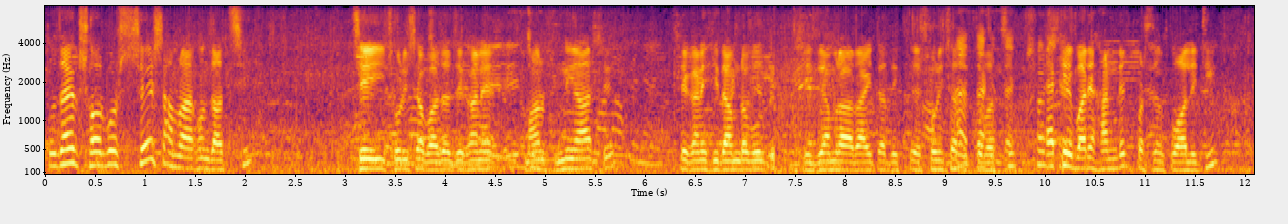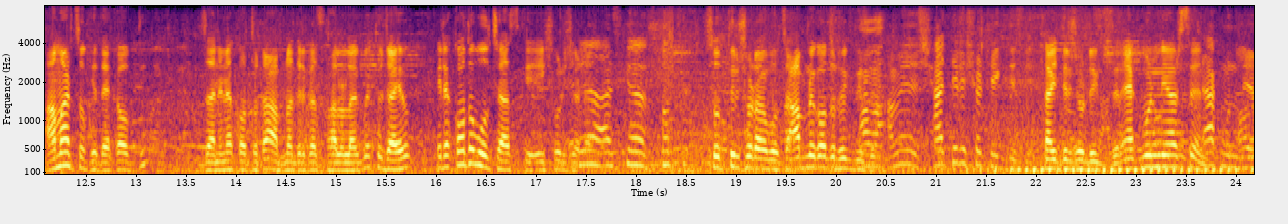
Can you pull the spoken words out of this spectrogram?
তো যাই হোক সর্বশেষ আমরা এখন যাচ্ছি সেই সরিষা বাজার যেখানে মানুষ নিয়ে আসে। সেখানে কি দামটা বলতে? এই যে আমরা রাইটা দেখতে সরিষা দেখতে পাচ্ছি। একেবারে হান্ড্রেড পার্সেন্ট কোয়ালিটি আমার চোখে দেখা অবধি। জানি না কতটা আপনাদের কাছে ভালো লাগবে। তো যাই হোক এটা কত বলছে আজকে এই সরিষাটা? আজকে টাকা বলছে। আপনি কত ঠিক দিচ্ছেন আমি সাঁত্রিশশো ঠিক দিচ্ছি সাঁত্রিশশো ঠিক দিচ্ছেন এক মন নিয়ে আসছেন? এক মন নিয়ে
